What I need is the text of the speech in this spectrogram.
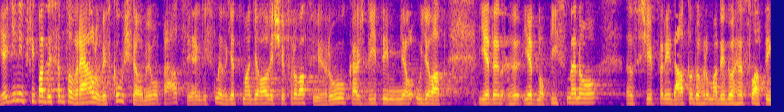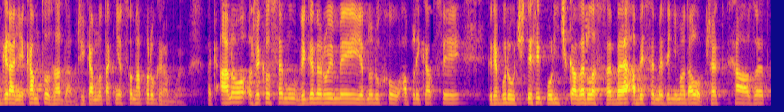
Jediný případ, kdy jsem to v reálu vyzkoušel mimo práci, je, když jsme s dětma dělali šifrovací hru, každý tým měl udělat jeden, jedno písmeno z šifry, dát to dohromady do hesla Tigra, někam to zadat. Říkám, no tak něco naprogramuju. Tak ano, řekl jsem mu, vygeneruj mi jednoduchou aplikaci, kde budou čtyři políčka vedle sebe, aby se mezi nimi dalo předcházet.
